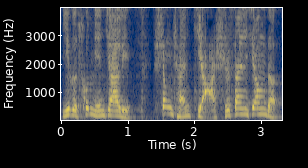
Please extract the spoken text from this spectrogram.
一个村民家里生产假十三香的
